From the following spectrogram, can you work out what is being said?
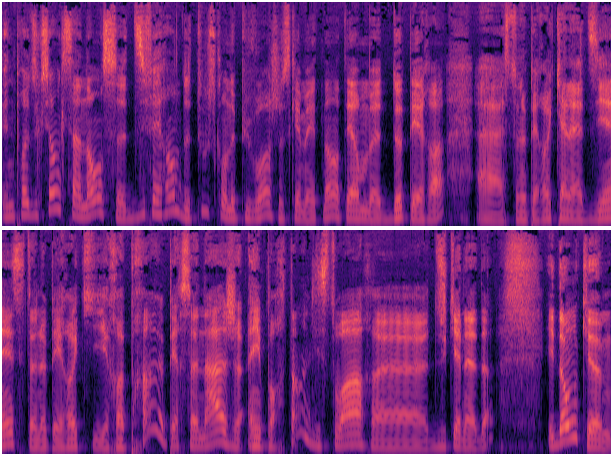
une production qui s'annonce différente de tout ce qu'on a pu voir jusqu'à maintenant en termes d'opéra. Euh, c'est un opéra canadien, c'est un opéra qui reprend un personnage important de l'histoire euh, du Canada. Et donc... euh,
